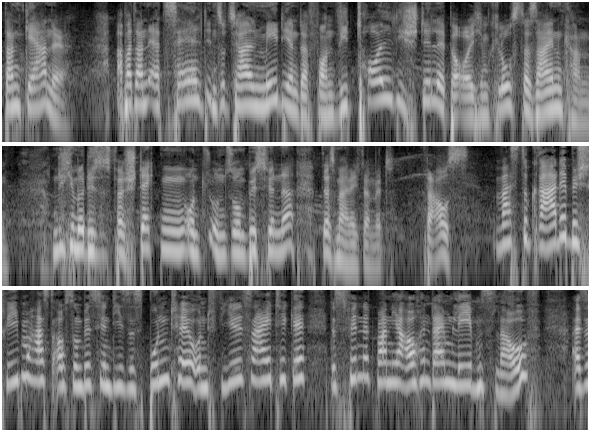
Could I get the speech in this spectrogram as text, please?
dann gerne. Aber dann erzählt in sozialen Medien davon, wie toll die Stille bei euch im Kloster sein kann. Nicht immer dieses Verstecken und, und so ein bisschen, ne? Das meine ich damit. Raus. Was du gerade beschrieben hast, auch so ein bisschen dieses bunte und vielseitige, das findet man ja auch in deinem Lebenslauf. Also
